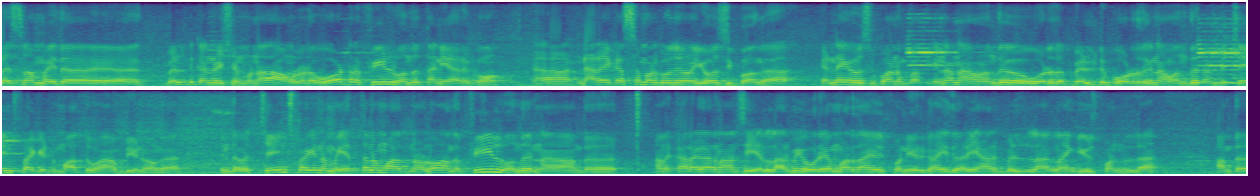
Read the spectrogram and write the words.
ப்ளஸ் நம்ம இதை பெல்ட் கன்வென்ஷன் பண்ணால் அவங்களோட ஓட்டுற ஃபீல் வந்து தனியாக இருக்கும். Uh, நிறைய கஸ்டமர் கொஞ்சம் யோசிப்பாங்க. என்ன யோசிப்பான்னு பார்த்தீங்கன்னா நான் வந்து ஒரு பெல்ட் போடுறதுக்கு நான் வந்து ரெண்டு செயின்ஸ் பாக்கெட் மாற்றுவேன் அப்படின்னுவாங்க. இந்த செயின்ஸ் பாக்கெட் நம்ம எத்தனை மாற்றினாலும் அந்த ஃபீல் வந்து நான் அந்த அந்த கரகரனாச்சு எல்லாருமே ஒரே மாதிரி தான் யூஸ் பண்ணியிருக்கேன். இதுவரை யாரும் பெல்ட்லாம் இங்கே யூஸ் பண்ணல. அந்த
